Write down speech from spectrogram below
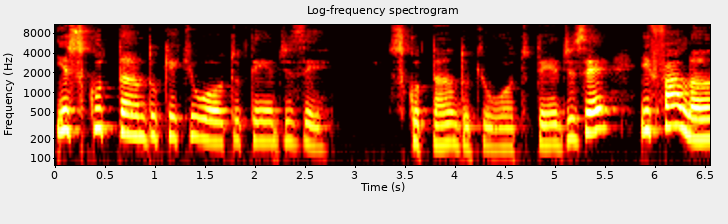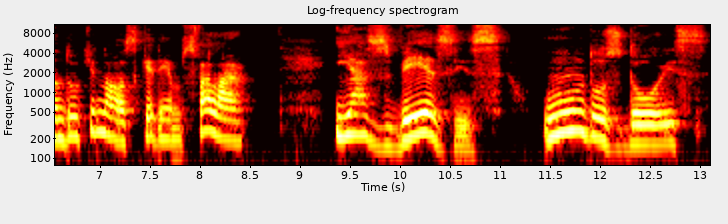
escutando o que, que o outro tem a dizer, escutando o que o outro tem a dizer e falando o que nós queremos falar. E às vezes, um dos dois,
